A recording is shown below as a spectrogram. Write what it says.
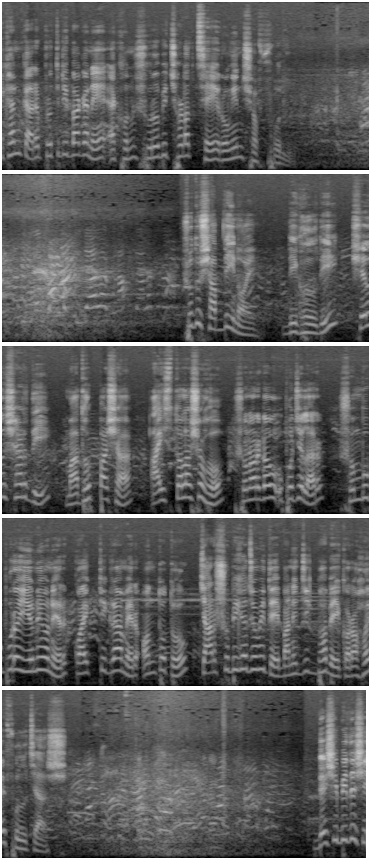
এখানকার প্রতিটি বাগানে এখন সুরভি ছড়াচ্ছে রঙিন সব ফুল। শুধু শাব্দি নয় দীঘলদি শেলসারদি মাধবপাশা, আইসতলাসহ সোনারগাঁও উপজেলার শম্ভুপুরা ইউনিয়নের কয়েকটি গ্রামের অন্তত চারশো বিঘা জমিতে বাণিজ্যিকভাবে করা হয় ফুল চাষ। দেশি বিদেশি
